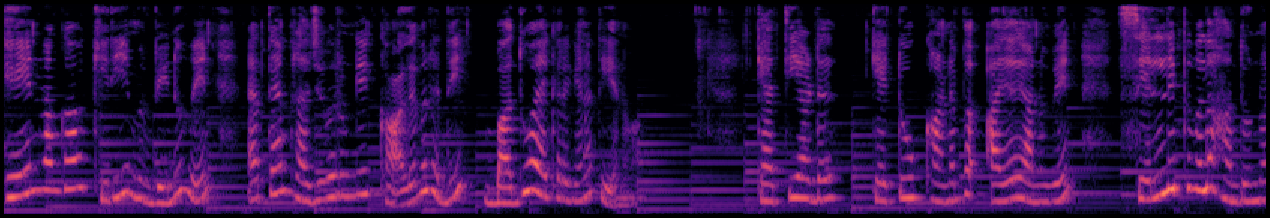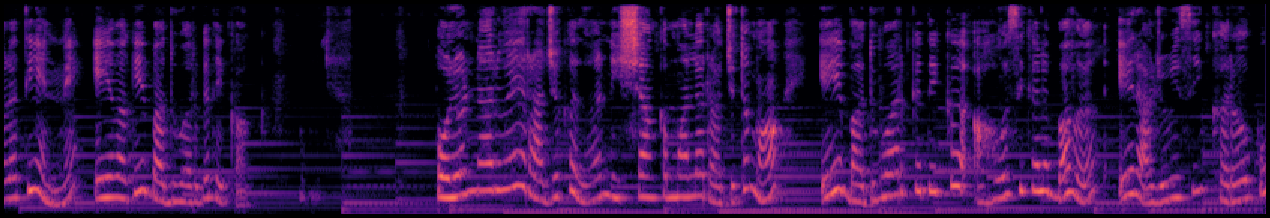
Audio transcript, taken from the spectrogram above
හේන් වගාව කිරීම වෙනුවෙන් ඇතැම් රජවරුන්ගේ කාලවලදී බදු අයකරගෙන තියෙනවා. කැති අඩ කෙටු කණප අය යනුවෙන් සෙල්ලිපිවල හඳුන්වල තියෙන්නේ ඒ වගේ බදුවර්ග දෙකක්. පොළොන්නරුවේ රජ කළ නිශ්ශංකමල්ල රජතුමා ඒ බදුවර්ග දෙක අහෝසි කළ බව ඒ රජු විසින් කරවපු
